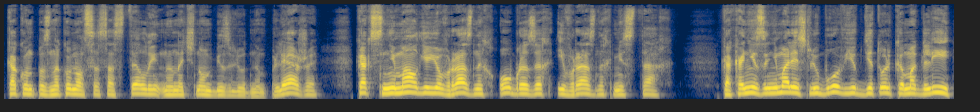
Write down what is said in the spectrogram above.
Как он познакомился со Стеллой на ночном безлюдном пляже, как снимал ее в разных образах и в разных местах, как они занимались любовью где только могли,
